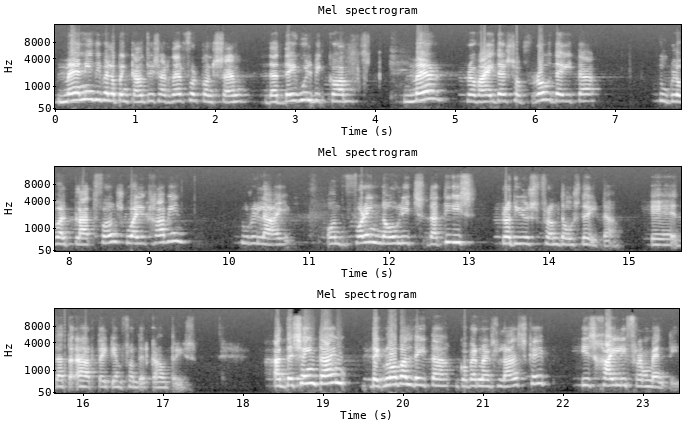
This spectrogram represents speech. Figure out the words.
Many developing countries are therefore concerned that they will become mere providers of raw data to global platforms while having to rely on foreign knowledge that is produced from those data uh, that are taken from their countries. At the same time, the global data governance landscape is highly fragmented.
